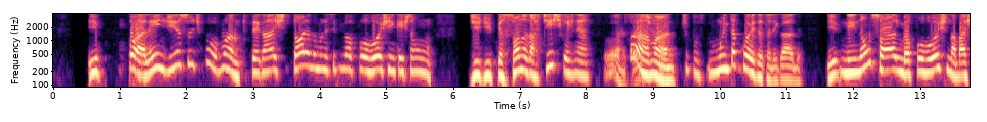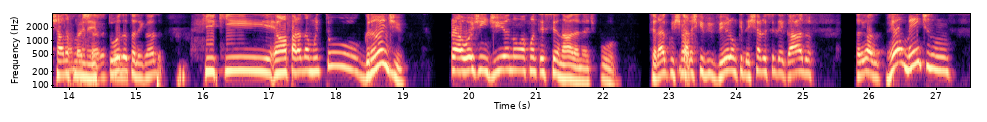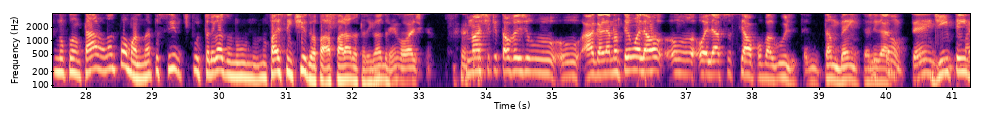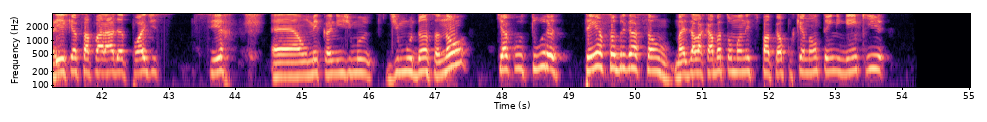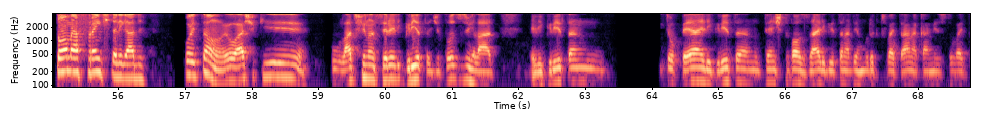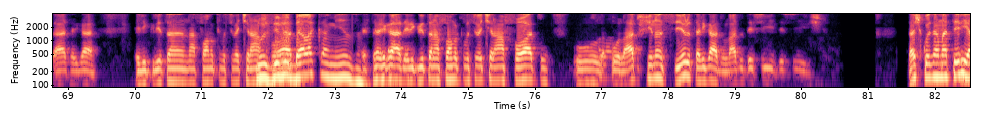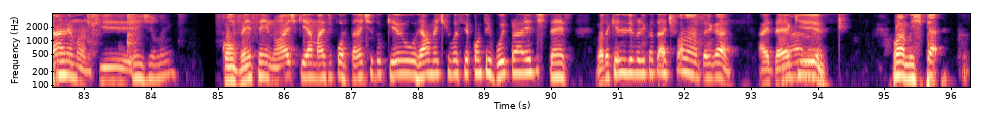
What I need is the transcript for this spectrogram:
E, pô, além disso, tipo, mano, tu pegar a história do município de Belfor Roxo em questão de, de personas artísticas, né? Porra, sai de mano, tipo, muita coisa, tá ligado? E, e não só em Belfor Roxo, na Baixada Na Fluminense Baixada toda, toda. tá ligado? Que, que é uma parada muito grande pra hoje em dia não acontecer nada, né? Tipo, será que os Não. caras que viveram, que deixaram esse legado, tá ligado? Realmente não, não plantaram nada? Pô, mano, não é possível. Tipo, tá ligado? Não, não não faz sentido a, a parada, tá ligado? Tem lógica. Tu não acha que talvez o, o- a galera não tenha um olhar, o, olhar social pro bagulho? Também, tá ligado? Então, tem. de entender mas- que essa parada pode ser é, um mecanismo de mudança. Não que a cultura tenha essa obrigação, mas ela acaba tomando esse papel porque não tem ninguém que tome a frente, tá ligado? Pô, então, eu acho que o lado financeiro ele grita de todos os lados. Ele grita no teu pé, ele grita no tênis que tu vai usar, ele grita na bermuda que tu vai estar, na camisa que tu vai estar, tá ligado? Ele grita na forma que você vai tirar uma Inclusive, foto. bela camisa. Tá ligado? Ele grita na forma que você vai tirar uma foto. O, o lado financeiro, tá ligado? O lado desse, desses. Das coisas materiais, né, mano? Que Tem gelo aí? convencem nós que é mais importante do que o realmente que você contribui pra existência. Igual daquele livro ali que eu tava te falando, tá ligado? A ideia é Ah, que. mas- Ó, me espera.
